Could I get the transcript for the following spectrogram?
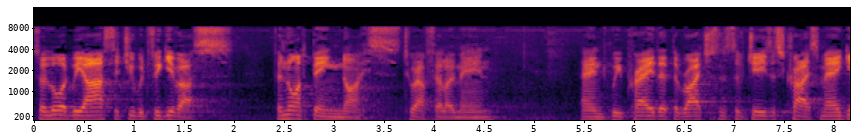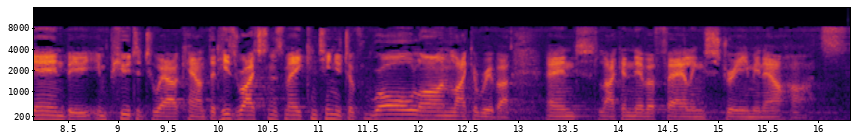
So Lord, we ask that you would forgive us for not being nice to our fellow man. And we pray that the righteousness of Jesus Christ may again be imputed to our account, that his righteousness may continue to roll on like a river and like a never failing stream in our hearts.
